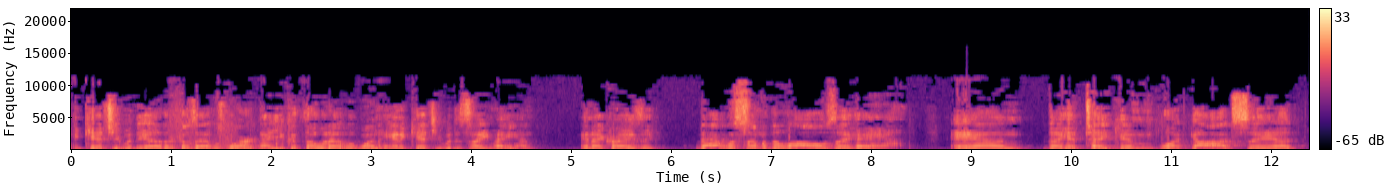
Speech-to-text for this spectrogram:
and catch it with the other because that was work. Now you could throw it up with one hand and catch it with the same hand. Isn't that crazy? That was some of the laws they had. And they had taken what God said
